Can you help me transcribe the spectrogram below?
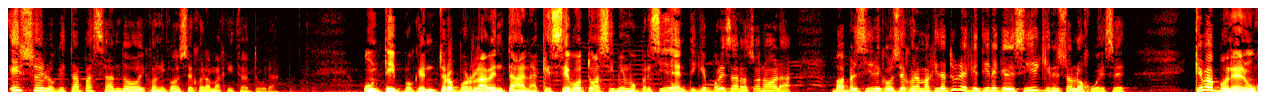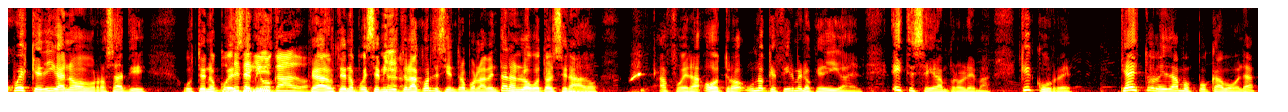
Eso es lo que está pasando hoy con el Consejo de la Magistratura. Un tipo que entró por la ventana, que se votó a sí mismo presidente y que por esa razón ahora va a presidir el Consejo de la Magistratura y que tiene que decidir quiénes son los jueces. ¿Qué va a poner? Un juez que diga, no, Rosati, usted no puede Usted ser ministro. Claro, usted no puede ser ministro Claro. de la Corte si entró por la ventana, no lo votó el Senado. Afuera, otro, uno que firme lo que diga él. Este es el gran problema. ¿Qué ocurre? Que a esto le damos poca bola,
